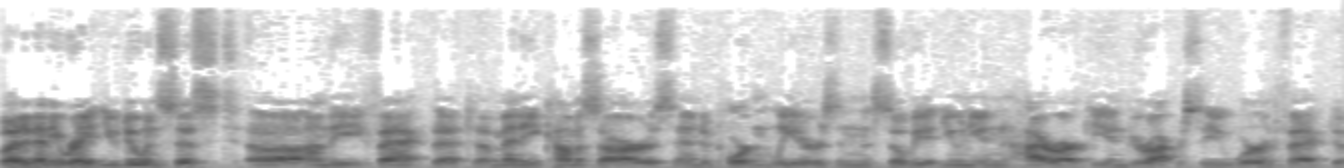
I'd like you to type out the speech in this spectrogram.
But at any rate, you do insist uh, on the fact that uh, many commissars and important leaders in the Soviet Union hierarchy and bureaucracy were, in fact, uh,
